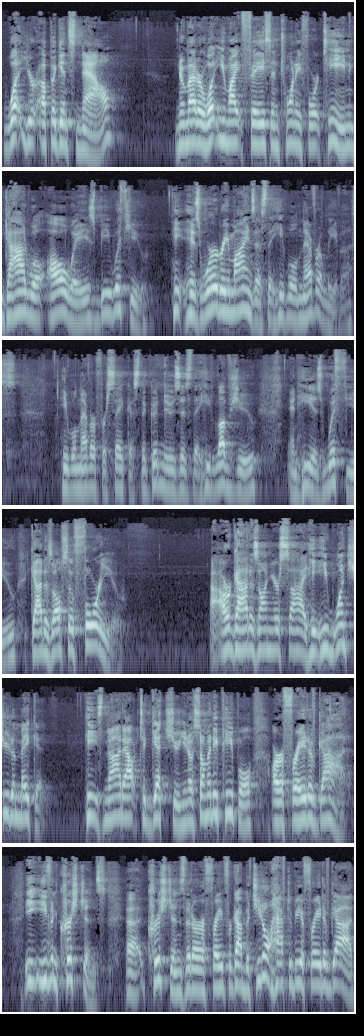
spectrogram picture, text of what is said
what you're up against now, no matter what you might face in 2014, God will always be with you. his word reminds us that He will never leave us, He will never forsake us. The good news is that He loves you and He is with you. God is also for you. Our God is on your side, He, he wants you to make it. He's not out to get you. You know, so many people are afraid of God. even Christians, uh, Christians that are afraid for God, but you don't have to be afraid of God.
